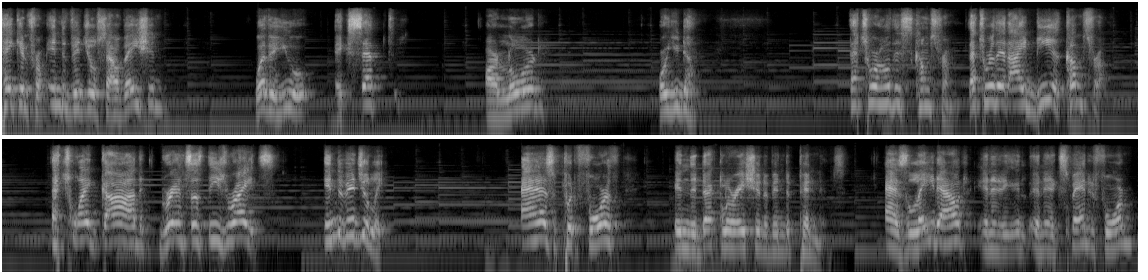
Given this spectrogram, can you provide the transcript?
taken from individual salvation, whether you accept our Lord or you don't. That's where all this comes from. That's where that idea comes from. That's why God grants us these rights individually, as put forth in the Declaration of Independence, as laid out in an, in an expanded form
